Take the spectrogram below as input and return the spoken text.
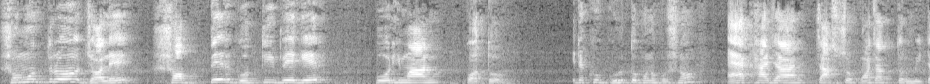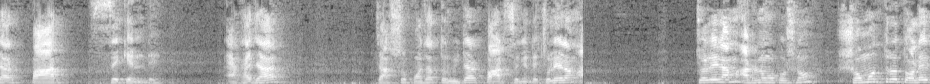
সমুদ্র জলে শব্দের গতিবেগের পরিমাণ কত? এটা খুব গুরুত্বপূর্ণ প্রশ্ন। এক হাজার চারশো পঁচাত্তর মিটার পার সেকেন্ডে। এক হাজার চারশো পঁচাত্তর মিটার পার সেকেন্ডে। চলে এলাম চলে এলাম আট নম্বর প্রশ্ন। সমুদ্র তলের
